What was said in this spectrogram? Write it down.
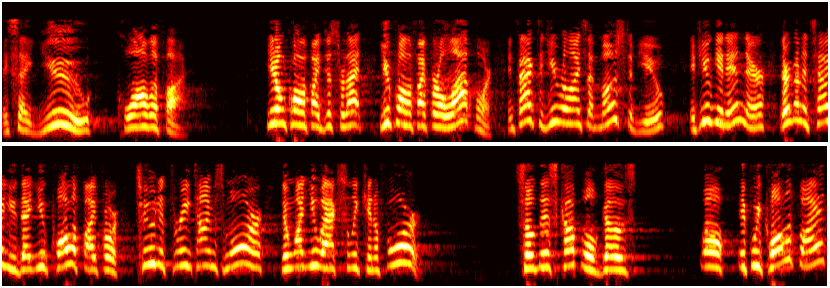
They say, you qualify. You don't qualify just for that. You qualify for a lot more. In fact, did you realize that most of you, if you get in there, they're going to tell you that you qualify for two to three times more than what you actually can afford. So this couple goes, well, if we qualify it,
